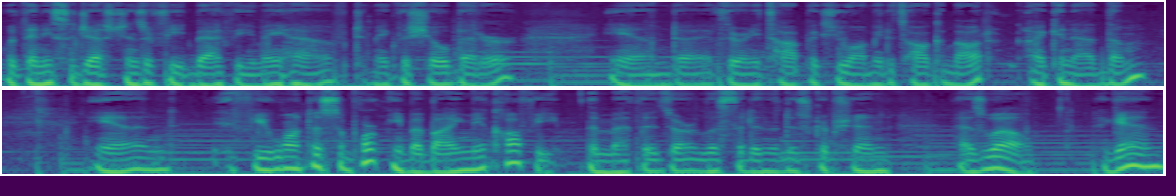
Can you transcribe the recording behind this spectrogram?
with any suggestions or feedback that you may have to make the show better. And uh, if there are any topics you want me to talk about, I can add them. And if you want to support me by buying me a coffee, the methods are listed in the description as well. Again,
